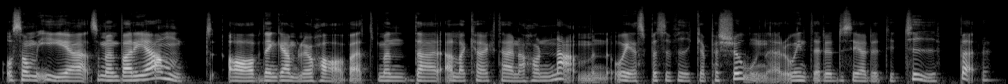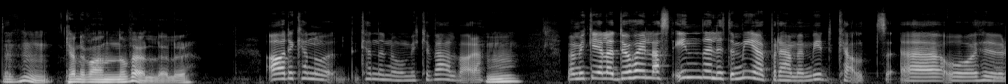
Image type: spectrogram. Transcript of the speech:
och som är som en variant av Den gamla och havet men där alla karaktärerna har namn och är specifika personer och inte reducerade till typer. Typ. Mm -hmm. Kan det vara en novell eller? Ja, det kan, nog, kan det nog mycket väl vara. Mm. Men Mikaela, du har ju läst in dig lite mer på det här med midcult uh, och hur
